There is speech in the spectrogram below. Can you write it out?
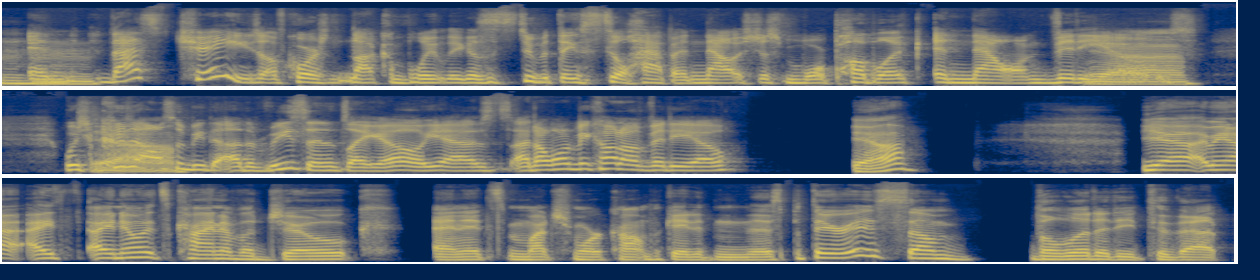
Mm-hmm. And that's changed, of course, not completely because stupid things still happen. Now it's just more public and now on videos, yeah. which yeah. could also be the other reason. It's like, oh, yeah, I don't want to be caught on video. Yeah. Yeah. I mean, I, I know it's kind of a joke and it's much more complicated than this, but there is some validity to that,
